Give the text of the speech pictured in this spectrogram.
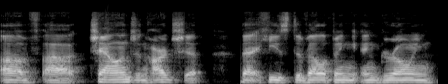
of uh, challenge and hardship that He's developing and growing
